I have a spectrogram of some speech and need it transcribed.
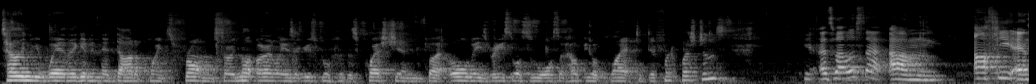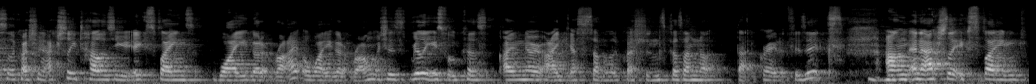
telling you where they're getting their data points from. So not only is it useful for this question, but all these resources will also help you apply it to different questions. Yeah, as well as that, um, after you answer the question, it actually tells you, explains why you got it right or why you got it wrong, which is really useful because I know I guessed some of the questions because I'm not that great at physics. Mm-hmm. Um, and it actually explained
